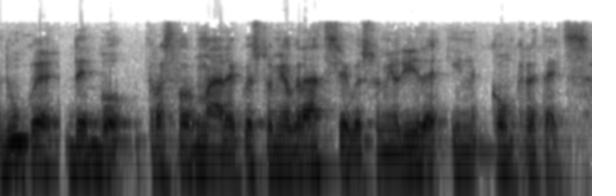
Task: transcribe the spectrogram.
Dunque devo trasformare questo mio grazie, questo mio dire in concretezza,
